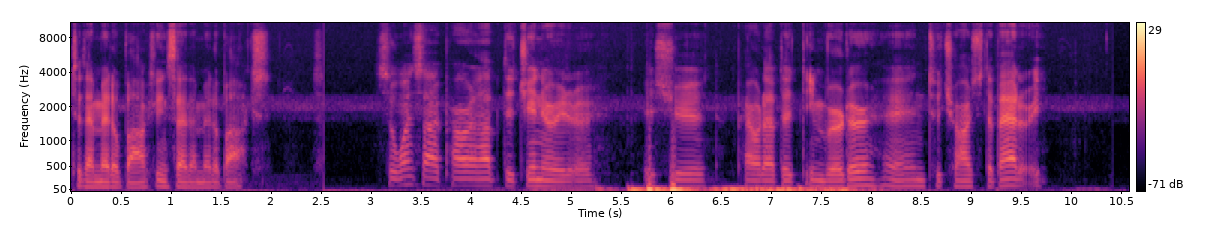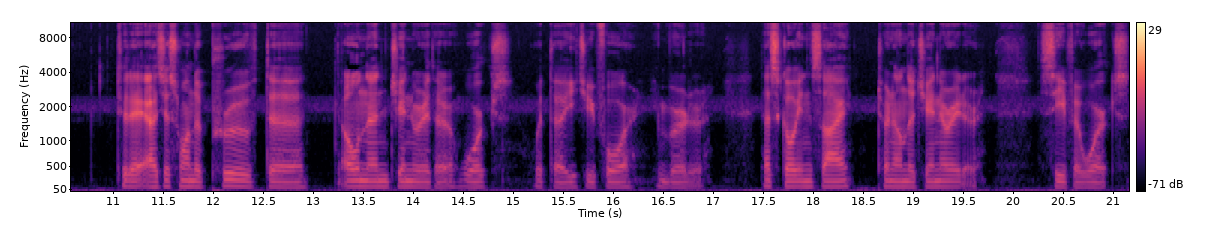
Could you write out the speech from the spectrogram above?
to that metal box inside that metal box. So once I power up the generator it should power up the inverter and to charge the battery. Today I just want to prove the Onan generator works with the EG4 inverter. Let's go inside turn on the generator see if it works.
